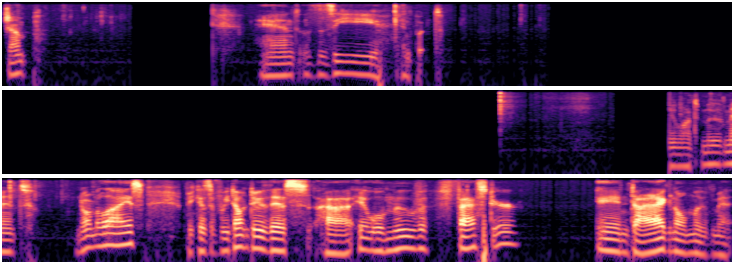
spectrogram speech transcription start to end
jump and Z input. We want movement normalize because if we don't do this, uh, it will move faster in diagonal movement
